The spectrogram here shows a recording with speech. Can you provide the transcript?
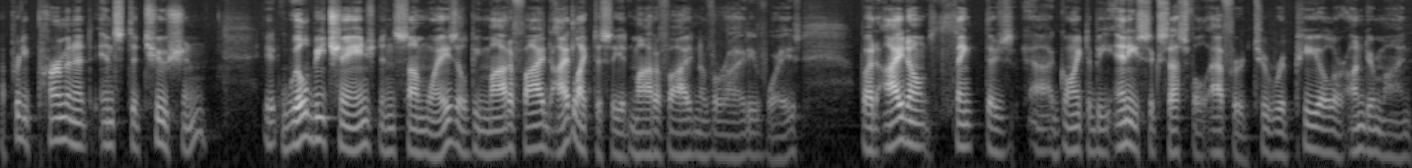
a pretty permanent institution. It will be changed in some ways. It'll be modified. I'd like to see it modified in a variety of ways. But I don't think there's uh, going to be any successful effort to repeal or undermine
